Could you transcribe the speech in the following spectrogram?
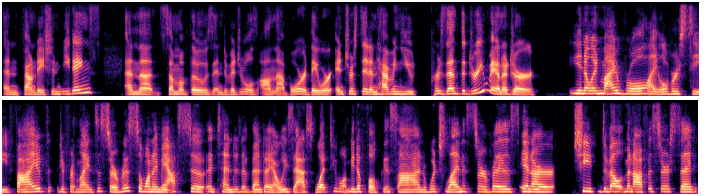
and foundation meetings and that some of those individuals on that board they were interested in having you present the dream manager you know, in my role, I oversee five different lines of service. So when I'm asked to attend an event, I always ask, what do you want me to focus on? Which line of service? And our chief development officer said,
